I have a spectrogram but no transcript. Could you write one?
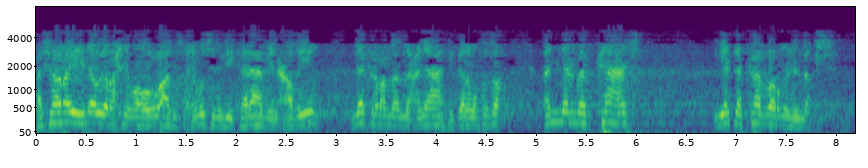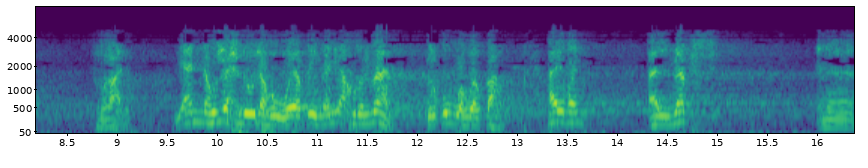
أشار إليه النووي رحمه الله في صحيح مسلم في كلام عظيم. ذكر ما معناه في كلام مختصر أن المكاس يتكرر منه المكس في الغالب لأنه يحلو له ويطيب لأن يأخذ المال بالقوة والقهر. أيضا المكس آه،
